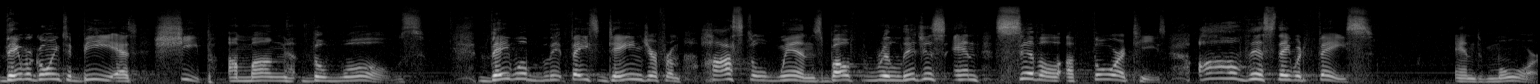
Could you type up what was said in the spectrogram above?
They were going to be as sheep among the wolves. They will face danger from hostile winds, both religious and civil authorities. All this they would face and more.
